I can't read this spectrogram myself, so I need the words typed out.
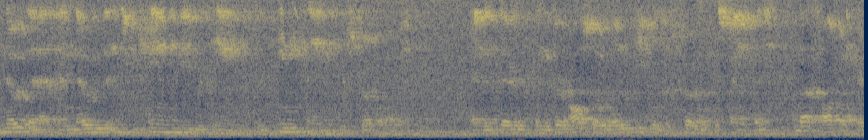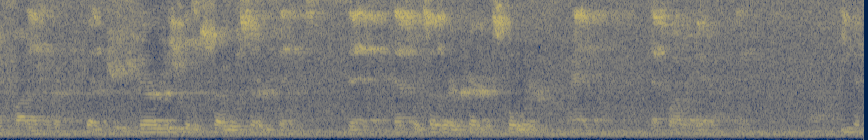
know that and know that you can be redeemed through anything you're struggling with. And there and there are also other people that struggle with the same thing. I'm not talking to everybody in but there are people that struggle with certain things that that's what Sober Prayer is for, and that's why we're here. And uh, even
